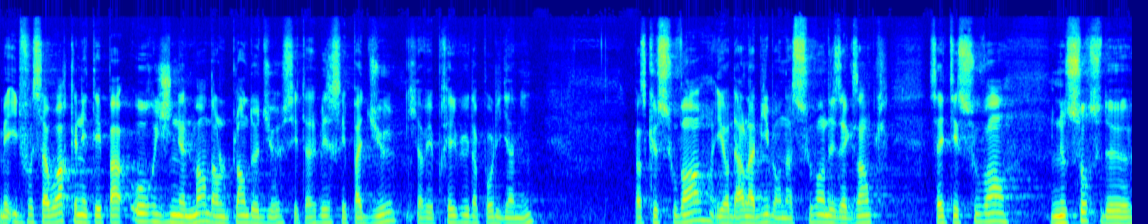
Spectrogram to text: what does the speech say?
mais il faut savoir qu'elle n'était pas originellement dans le plan de Dieu, c'est-à-dire que ce n'est pas Dieu qui avait prévu la polygamie. Parce que souvent, et dans la Bible on a souvent des exemples, ça a été souvent une source de,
